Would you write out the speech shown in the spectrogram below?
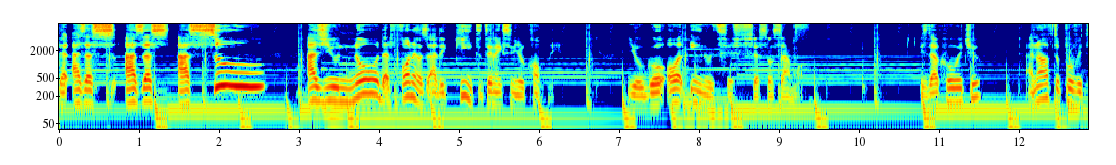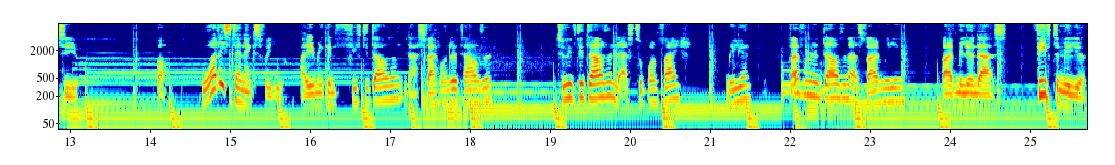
that as as, as soon as you know that funnels are the key to 10x in your company, you'll go all in with Sheson Samuel. Is that cool with you? I don't have to prove it to you. But what is 10x for you? Are you making 50,000? That's 500,000. 250,000? That's 2.5 million. 500,000 that's 5 million. 5 million that's 50 million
